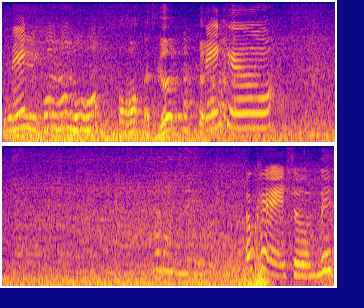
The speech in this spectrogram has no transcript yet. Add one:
Thank, Oh, that's good. thank you. Okay, so this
